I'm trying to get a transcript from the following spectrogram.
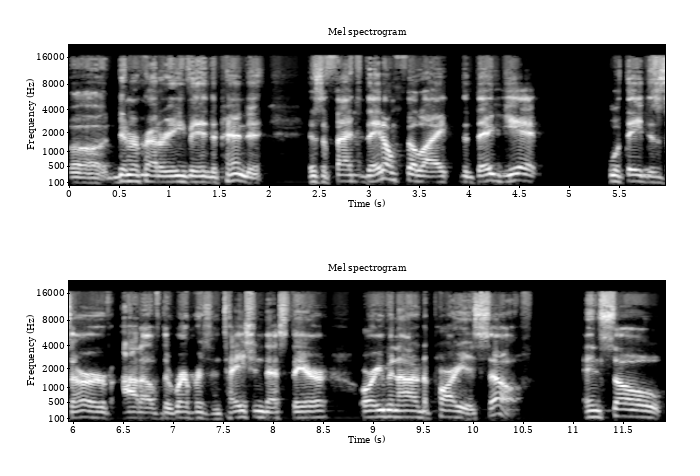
uh, Democrat, or even Independent is the fact that they don't feel like that they get what they deserve out of the representation that's there, or even out of the party itself. And so,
